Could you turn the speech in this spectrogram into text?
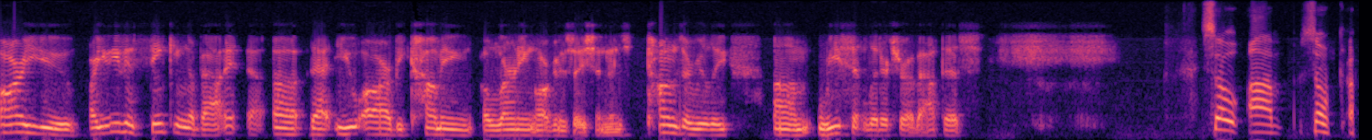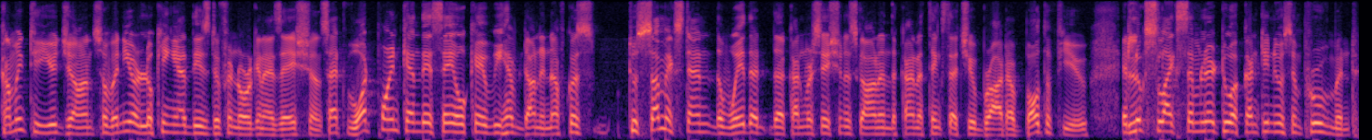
are you are you even thinking about it uh, uh, that you are becoming a learning organization? There's tons of really um, recent literature about this. So, um, so uh, coming to you, John. So, when you're looking at these different organizations, at what point can they say, "Okay, we have done enough"? Because to some extent, the way that the conversation has gone and the kind of things that you brought up, both of you, it looks like similar to a continuous improvement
